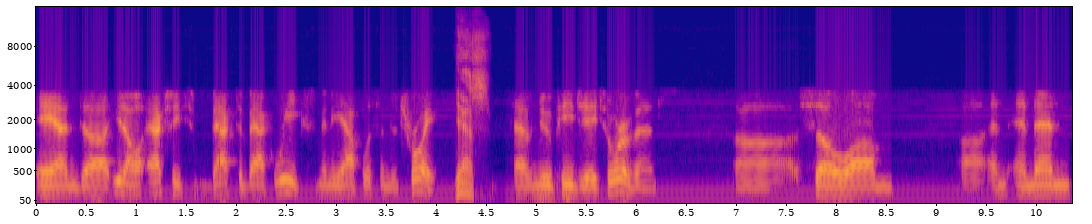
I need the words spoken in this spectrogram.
and uh, you know, actually, back to back weeks, Minneapolis and Detroit Yes. have new PGA Tour events. Uh, so, um, uh, and and then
